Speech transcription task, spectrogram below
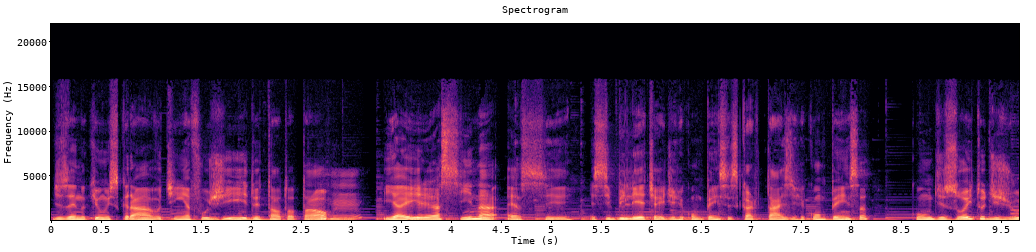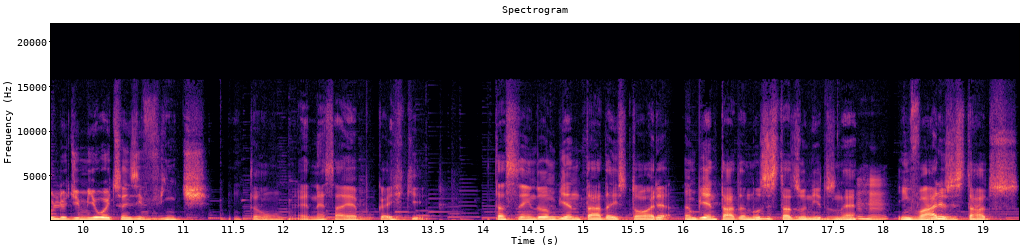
dizendo que um escravo tinha fugido e tal, tal, tal. Uhum. E aí ele assina esse, esse bilhete aí de recompensa, esse cartaz de recompensa, com 18 de julho de 1820. Então é nessa época aí que está sendo ambientada a história, ambientada nos Estados Unidos, né? Uhum. Em vários estados,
